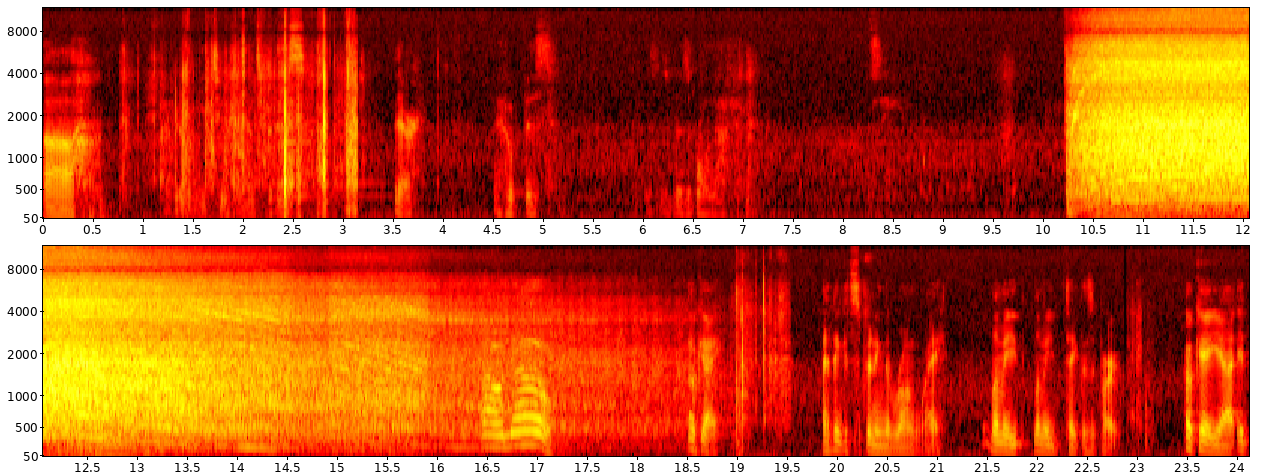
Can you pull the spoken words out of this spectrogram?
Uh, I really need two hands for this. There. I hope this this is visible enough. Oh no. Okay. I think it's spinning the wrong way. Let me let me take this apart. Okay, yeah, it,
